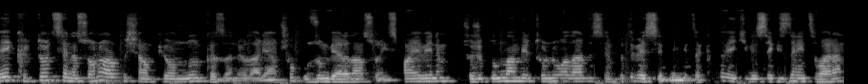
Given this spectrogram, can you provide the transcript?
ve 44 sene sonra Avrupa şampiyonluğu kazanıyorlar. Yani çok uzun bir aradan sonra. İspanya benim çocukluğumdan bir turnuvalarda sempati beslediğim bir takımdı ve 2008'den itibaren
